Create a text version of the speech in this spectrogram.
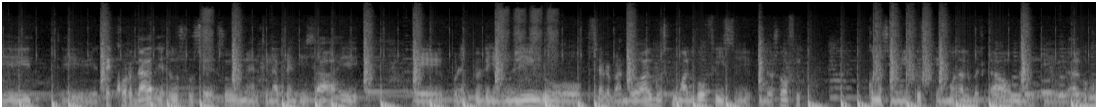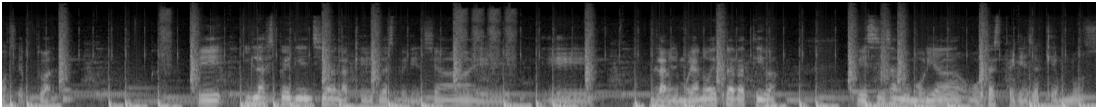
eh, eh, recordar esos sucesos mediante un aprendizaje, eh, por ejemplo leyendo un libro o observando algo, es como algo filosófico conocimientos que hemos albergado mediante algo conceptual. Eh, y la experiencia, la que es la experiencia, eh, eh, la memoria no declarativa, es esa memoria o esa experiencia que hemos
